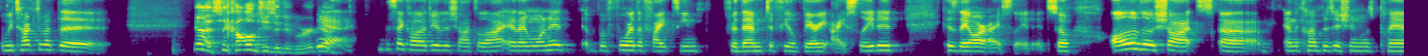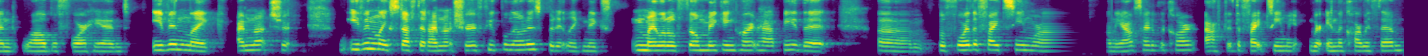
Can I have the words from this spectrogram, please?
we talked about the yeah, psychology is a good word. Yeah. yeah. The psychology of the shots a lot. And I wanted before the fight scene for them to feel very isolated because they are isolated. So all of those shots uh, and the composition was planned well beforehand. Even like I'm not sure, even like stuff that I'm not sure if people notice, but it like makes my little filmmaking heart happy that um, before the fight scene we're on the outside of the car. After the fight scene, we, we're in the car with them.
